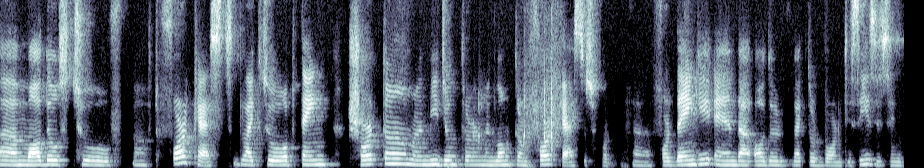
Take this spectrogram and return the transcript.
uh, models to, to forecast like to obtain short-term and medium-term and long-term forecasts for for dengue and other vector-borne diseases in,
